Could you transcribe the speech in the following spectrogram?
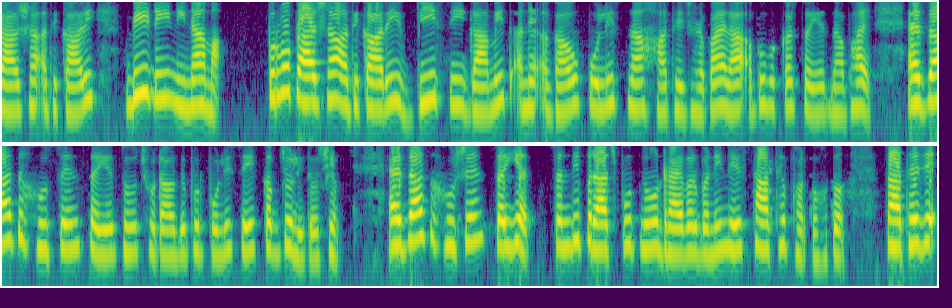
પ્રાયોજના અધિકારી બી ડી નીનામા પૂર્વ પ્રાજના અધિકારી વી સી ગામિત અને અગાઉ પોલીસના હાથે ઝડપાયેલા અબુબકર સૈયદના ભાઈ એઝાઝ હુસેન સૈયદનો છોટાઉદેપુર પોલીસે કબજો લીધો છે. એઝાઝ હુસેન સૈયદ સંદીપ રાજપૂતનો ડ્રાઈવર બનીને સાથે ફરતો હતો. સાથે જ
